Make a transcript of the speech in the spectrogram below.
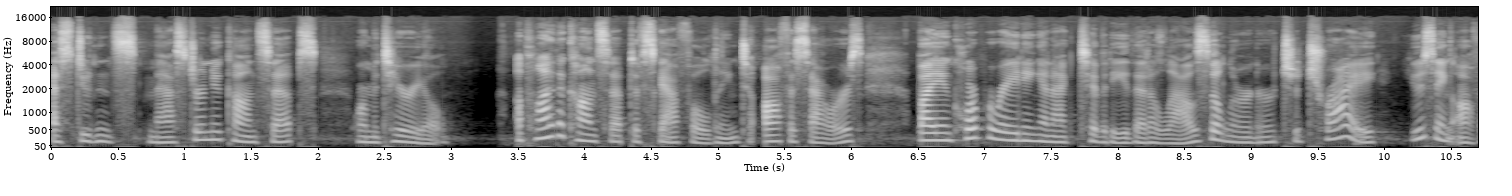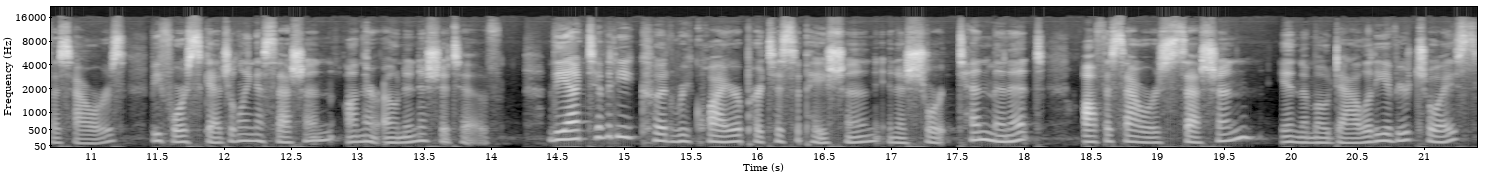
as students master new concepts or material. Apply the concept of scaffolding to office hours by incorporating an activity that allows the learner to try using office hours before scheduling a session on their own initiative. The activity could require participation in a short 10 minute office hours session in the modality of your choice.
